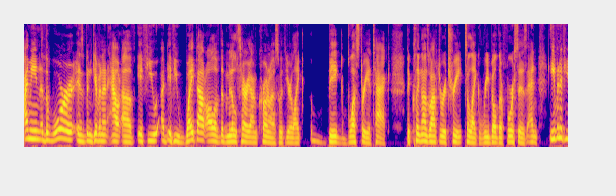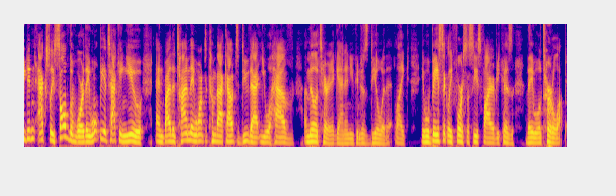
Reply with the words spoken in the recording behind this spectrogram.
I mean, the war has been given an out of if you if you wipe out all of the military on Kronos with your like big blustery attack, the Klingons will have to retreat to like rebuild their forces. And even if you didn't actually solve the war, they won't be attacking you. And by the time they want to come back out to do that, you will have a military again, and you can just deal with it. Like it will basically force a ceasefire because they will turtle up.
